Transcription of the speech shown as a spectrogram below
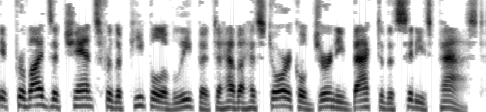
It provides a chance for the people of Lipa to have a historical journey back to the city's past.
